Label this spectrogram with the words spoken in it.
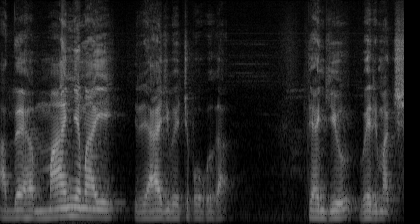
അദ്ദേഹം മാന്യമായി രാജിവെച്ച് പോകുക. താങ്ക് യു വെരി മച്ച്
